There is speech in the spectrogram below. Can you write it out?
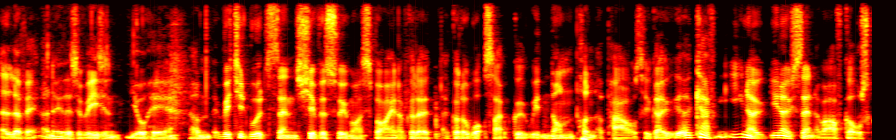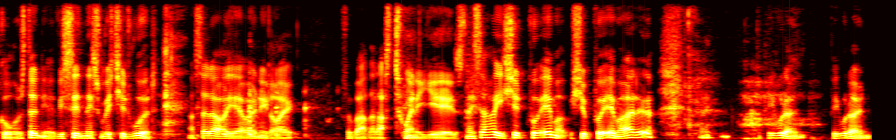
I love it. I know there's a reason you're here. Um, Richard Wood sends shivers through my spine. I've got a I've got a WhatsApp group with non-punter pals who go, uh, Gav, you know you know centre half goal scorers, don't you? Have you seen this Richard Wood? I said, Oh yeah, only like for about the last twenty years. And they said, Oh, you should put him up. You should put him up. People don't people don't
